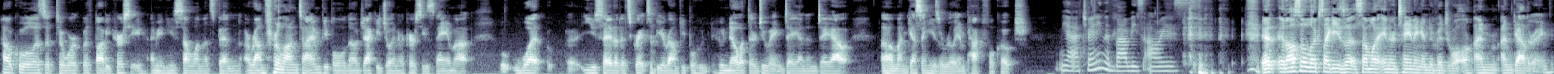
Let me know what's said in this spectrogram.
How cool is it to work with Bobby Kersee? I mean, he's someone that's been around for a long time. People will know Jackie Joyner Kersee's name. Uh, what uh, you say that it's great to be around people who who know what they're doing day in and day out. Um, I'm guessing he's a really impactful coach. Yeah, training with Bobby's always. it it also looks like he's a somewhat entertaining individual. I'm I'm gathering.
